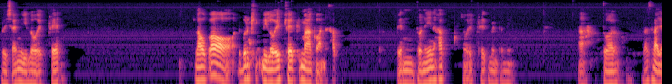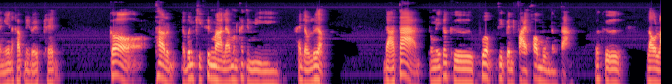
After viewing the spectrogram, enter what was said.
โดยใช้ Nilo Express เราก็ดับเบิลคลิก Nilo Express ขึ้นมาก่อนนะครับ เป็นตัวนี้นะครับ Nilo Express เป็นตัวนี้ อ่าตัว ลักษณะอย่างนี้นะครับใน Nero Express ก็ถ้าดับเบิลคลิกขึ้นมาแล้วมันก็จะมีให้เราเลือก Data ตรงนี้ก็คือพวกที่เป็นไฟล์ข้อมูลต่างๆ ก็คือเราไล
